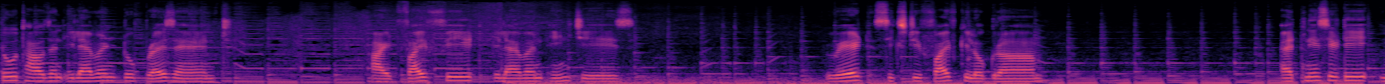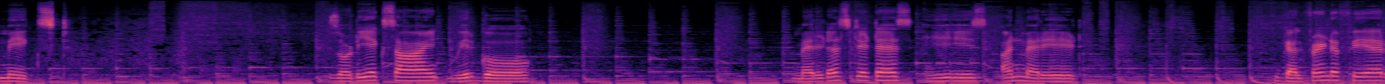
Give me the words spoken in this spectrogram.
2011 to present. Height 5 feet 11 inches. Weight 65 kilogram. Ethnicity mixed. Zodiac sign Virgo. Marital status He is unmarried. Girlfriend affair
